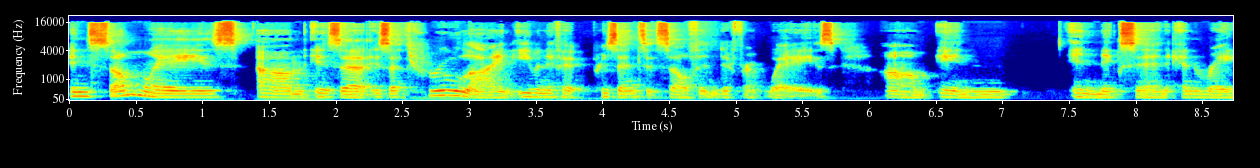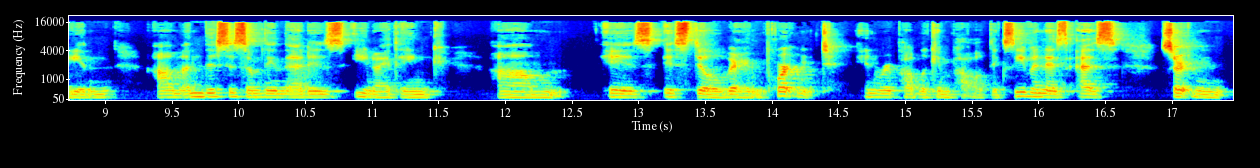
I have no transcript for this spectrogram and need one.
in some ways, um, is a is a through line, even if it presents itself in different ways um, in in Nixon and Reagan. Um, and this is something that is, you know, I think is is still very important in Republican politics, even as as certain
